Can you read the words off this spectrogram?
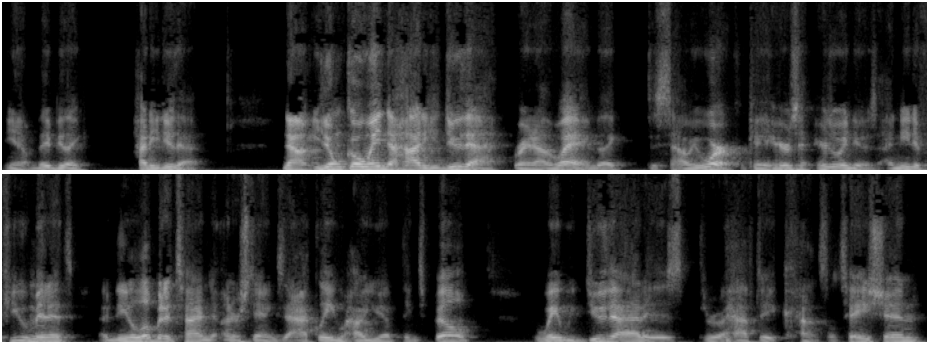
you know, they'd be like, "How do you do that?" Now you don't go into how do you do that right out of the way and be like, this is how we work. Okay, here's here's what we do is I need a few minutes, I need a little bit of time to understand exactly how you have things built. The way we do that is through a half day consultation,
